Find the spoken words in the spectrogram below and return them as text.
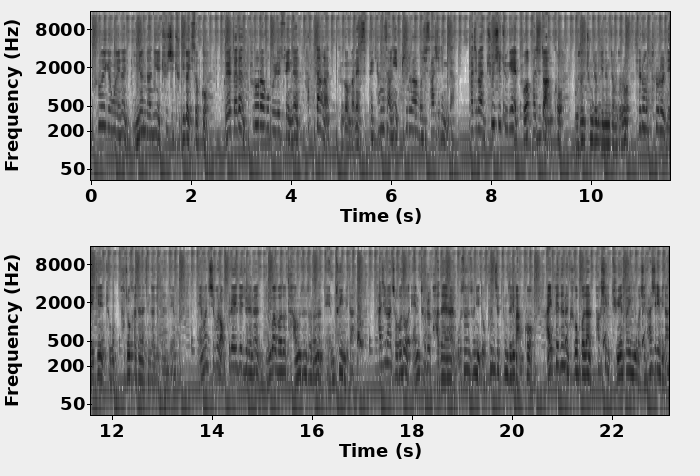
프로의 경우에는 2년 단위의 출시 주기가 있었고 그에 따른 프로라고 불릴 수 있는 합당한 그것만의 스펙 향상이 필요한 것이 사실입니다. 하지만 출시 주기에 부합하지도 않고 무선 충전 기능 정도로 새로운 프로를 내기엔 조금 부족하다는 생각이 드는데요. M1 칩을 업그레이드 해주려면 누가 봐도 다음 순서로는 M2입니다. 하지만 적어도 M2를 받아야 할 우선순위 높은 제품들이 많고 아이패드는 그것보단 확실히 뒤에 서 있는 것이 사실입니다.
